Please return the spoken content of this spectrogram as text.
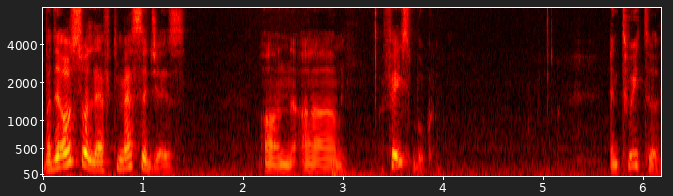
But they also left messages on um, Facebook and Twitter.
